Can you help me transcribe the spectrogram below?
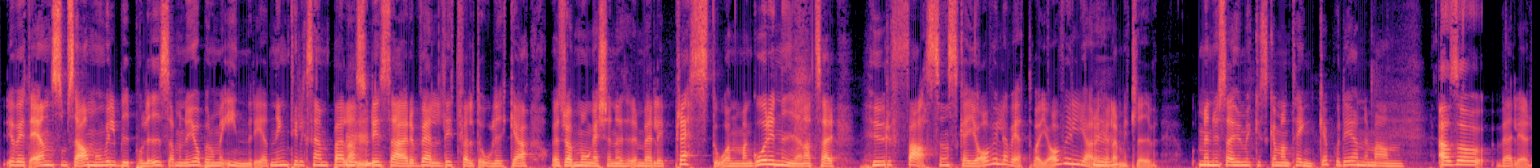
jag vet en som säger, men hon vill bli polis, ja men nu jobbar hon med inredning till exempel. Mm. Alltså det är så här väldigt, väldigt olika. Och jag tror att många känner en väldig press då när man går i nian att så här, hur fasen ska jag vilja veta vad jag vill göra Mm. hela mitt liv? Men hur, så här, hur mycket ska man tänka på det när man Alltså väljer?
